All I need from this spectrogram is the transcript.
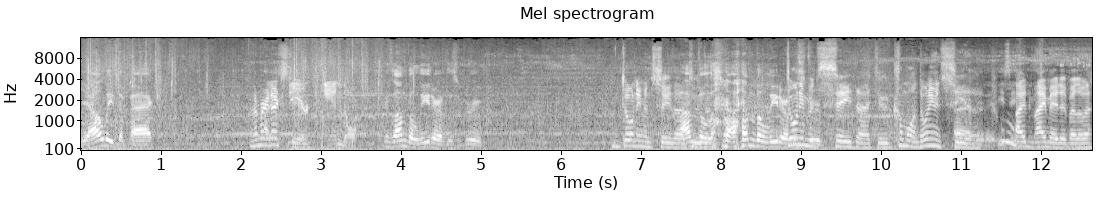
Yeah, I'll lead the pack. I'm right next to you. Candle. Because I'm the leader of this group. Don't even say that. I'm dude. the I'm the leader Don't even group. say that, dude. Come on, don't even say that. I, I made it, by the way.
